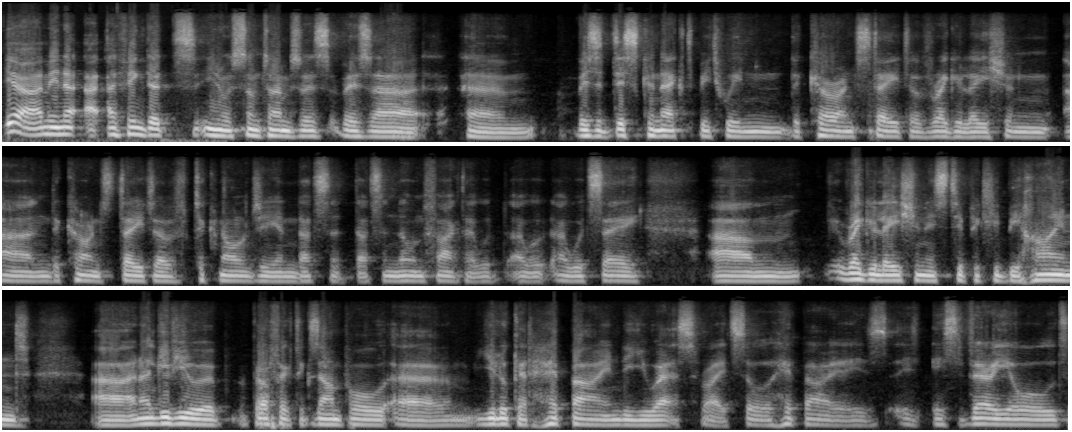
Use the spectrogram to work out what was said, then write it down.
Yeah i mean i, I think that you know sometimes there's there's a um, there's a disconnect between the current state of regulation and the current state of technology and that's a, that's a known fact i would i would i would say. Um, regulation is typically behind uh, and I'll give you a perfect example. Um, you look at HIPAA in the US, right? So HIPAA is, is, is very old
